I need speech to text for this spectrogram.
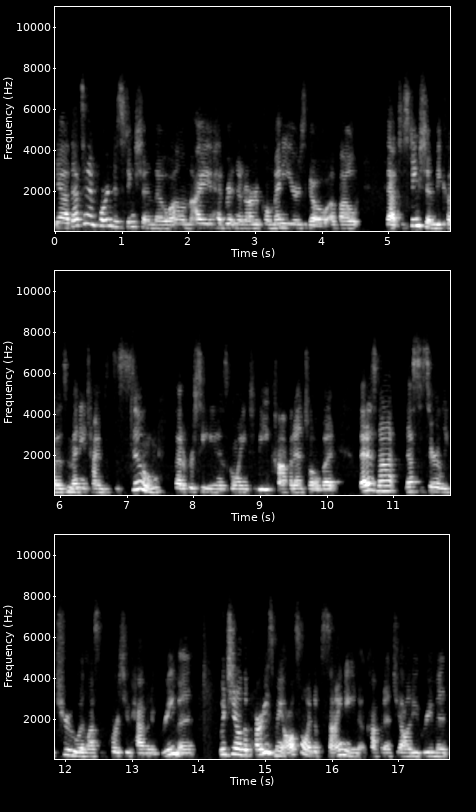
Yeah, that's an important distinction, though. Um, I had written an article many years ago about that distinction because many times it's assumed that a proceeding is going to be confidential, but that is not necessarily true unless, of course, you have an agreement, which, you know, the parties may also end up signing a confidentiality agreement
